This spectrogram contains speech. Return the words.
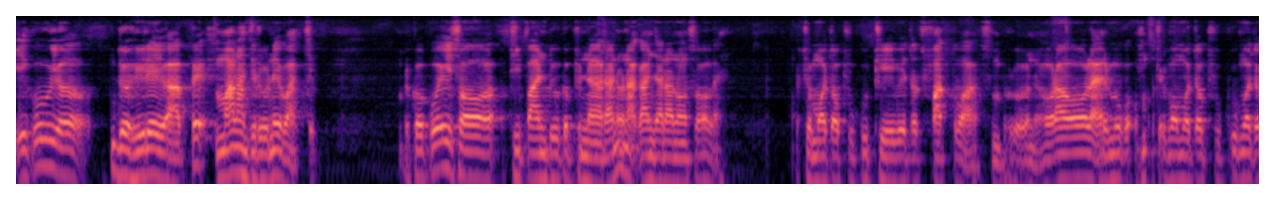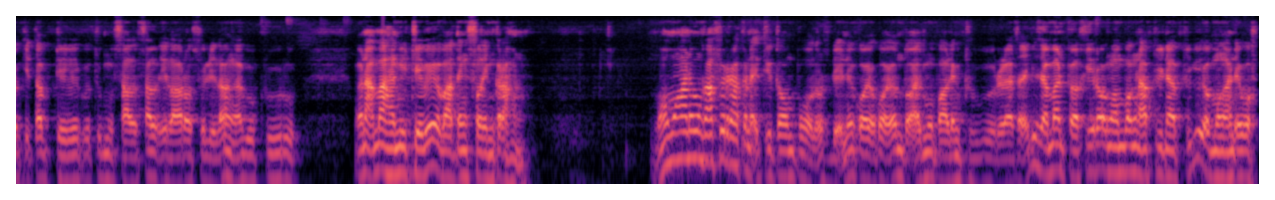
Iku ya dohire ya apik, malah jerone wajib. Mergo kowe iso dipandu kebenaran nak kancanan wong saleh. Aja maca buku dhewe terus fatwa sembrono. Ora oleh ilmu kok terima maca buku, maca kitab dhewe kudu musalsal ila Rasulillah nganggo guru. Nek memahami dhewe pating selingkrah. Ngomongan wong kafir ra kena ditampa terus dekne koyo-koyo untuk ilmu paling dhuwur. Lah saiki zaman bakhira ngomong nabi-nabi ki omongane wong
